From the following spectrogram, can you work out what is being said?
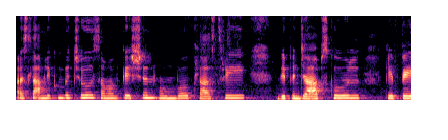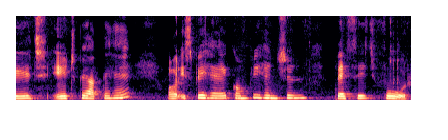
अस्सलाम वालेकुम बच्चों sum of question homework class three the Punjab school के पेज एट पे आते हैं और इस पे है कॉम्प्रीहेंशन पैसेज फोर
